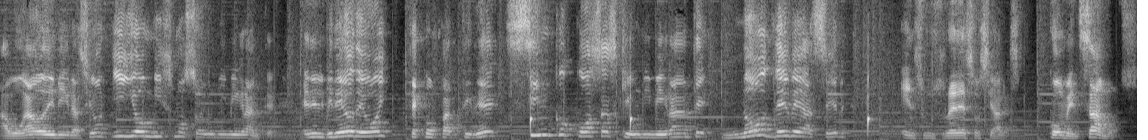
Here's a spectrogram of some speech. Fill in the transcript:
abogado de inmigración y yo mismo soy un inmigrante. En el video de hoy te compartiré cinco cosas que un inmigrante no debe hacer en sus redes sociales. Comenzamos.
